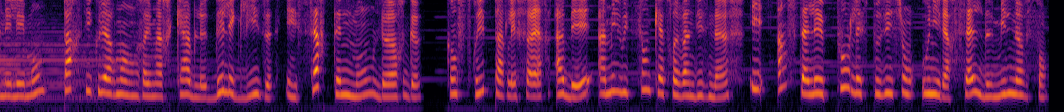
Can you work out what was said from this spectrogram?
Un élément particulièrement remarquable de l'église est certainement l'orgue, construit par les frères Abbé en 1899 et installé pour l'exposition universelle de 1900,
